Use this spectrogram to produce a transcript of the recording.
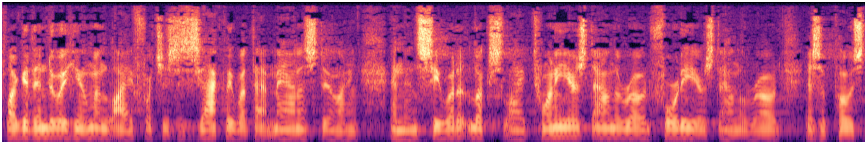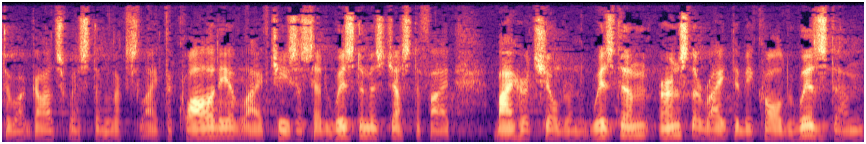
plug it into a human life, which is exactly what that man is doing, and then see what it looks like 20 years down the road, 40 years down the road, as opposed to what God's wisdom looks like. The quality of life, Jesus said, wisdom is justified by her children. Wisdom earns the right to be called wisdom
